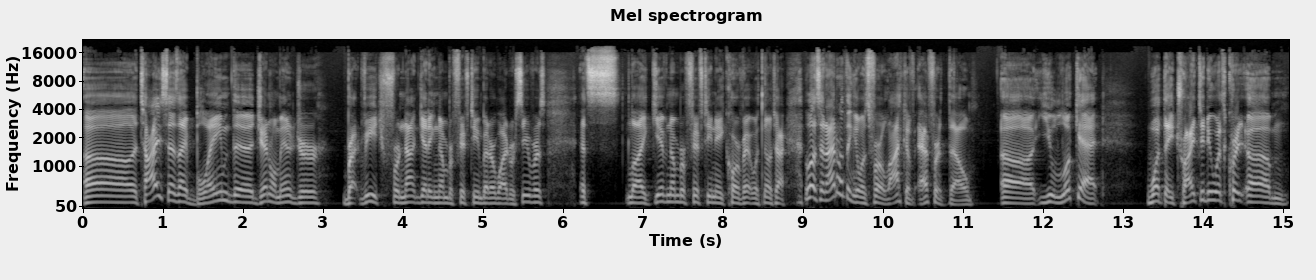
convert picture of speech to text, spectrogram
Uh, Ty says I blame the general manager Brett Veach for not getting number 15 better wide receivers. It's like give number 15 a Corvette with no tire. Listen, I don't think it was for a lack of effort though. Uh, you look at what they tried to do with um,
